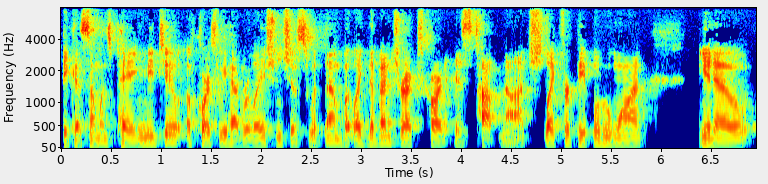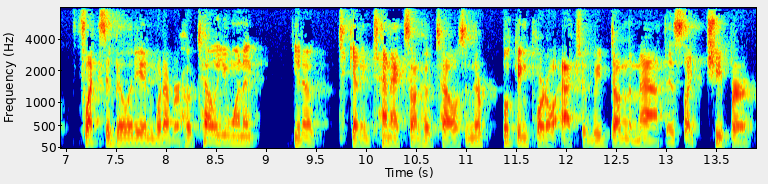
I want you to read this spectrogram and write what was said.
because someone's paying me to. Of course, we have relationships with them, but like the Venture X card is top notch. Like for people who want, you know, flexibility in whatever hotel you want to, you know, getting 10x on hotels and their booking portal. Actually, we've done the math is like cheaper.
